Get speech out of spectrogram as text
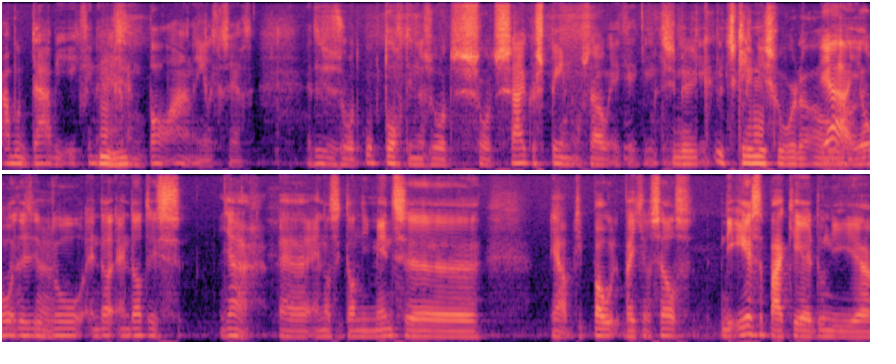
Abu Dhabi, ik vind er echt Mhm. geen bal aan, eerlijk gezegd. Het is een soort optocht in een soort, soort suikerspin of zo. Ik, ik, ik, Het is een beetje iets klinisch geworden. allemaal. ja, joh, dus Ja. ik bedoel, en dat, en dat is, ja, eh, en als ik dan die mensen, ja, op die podium, weet je wel, zelfs die eerste paar keer toen die, eh,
